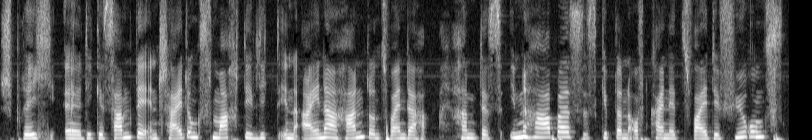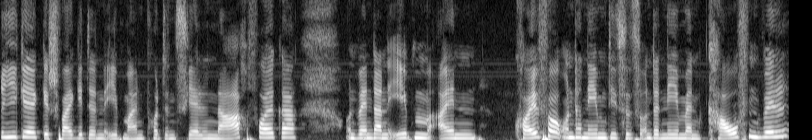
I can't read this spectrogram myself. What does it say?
Sprich, äh, die gesamte Entscheidungsmacht, die liegt in einer Hand, und zwar in der Hand des Inhabers. Es gibt dann oft keine zweite Führungsriege, geschweige denn eben einen potenziellen Nachfolger. Und wenn dann eben ein Käuferunternehmen dieses Unternehmen kaufen will,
